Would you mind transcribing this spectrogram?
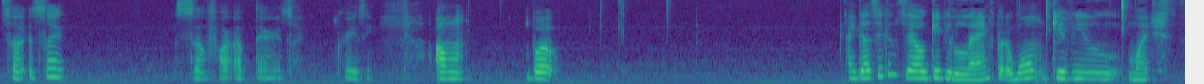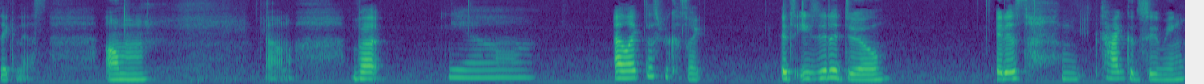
So it's like so far up there. It's like crazy. Um, but I guess you can say I'll give you length, but it won't give you much thickness. Um, I don't know, but yeah, I like this because like it's easy to do. It is time consuming,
